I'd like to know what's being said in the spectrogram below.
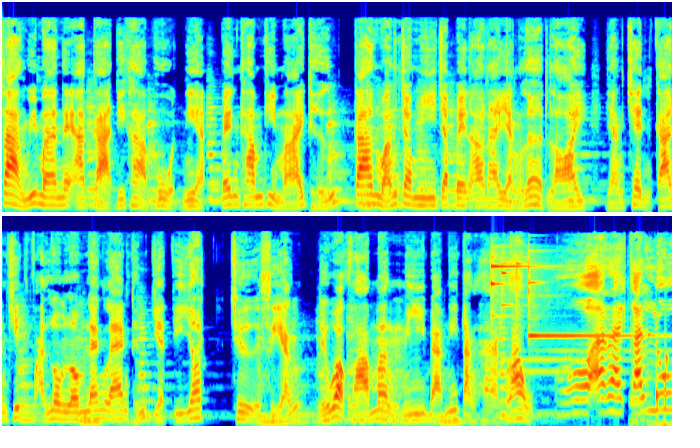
สร้างวิมานในอากาศที่ข้าพูดเนี่ย เป็นคำที่หมายถึง การหวังจะมีจะเป็นอะไรอย่างเลิศลอย อย่างเช่น การคิดฝันลมๆแรงๆ ถึงเกียรติยศ ชื่อเสียง หรือว่าความมั่งมีแบบนี้ต่างหากเล่าโอ้อะไรกันลุง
